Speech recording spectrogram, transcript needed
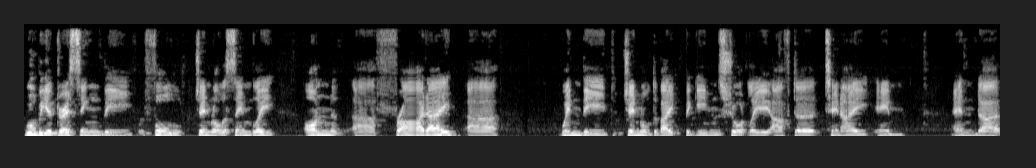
will be addressing the full General Assembly on uh, Friday uh, when the general debate begins shortly after 10 a.m. And uh,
